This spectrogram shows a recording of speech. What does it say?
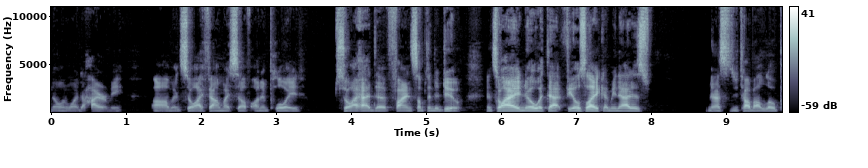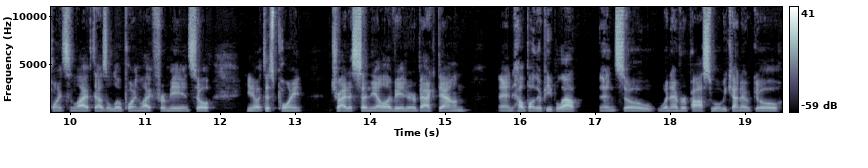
No one wanted to hire me, um, and so I found myself unemployed. So I had to find something to do and so I know what that feels like. I mean, that is, that's, you talk about low points in life. That was a low point in life for me. And so, you know, at this point, try to send the elevator back down and help other people out. And so, whenever possible, we kind of go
